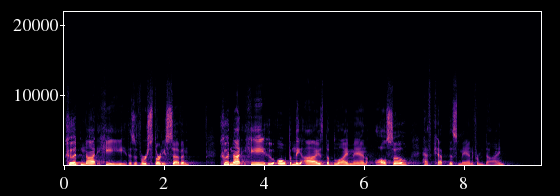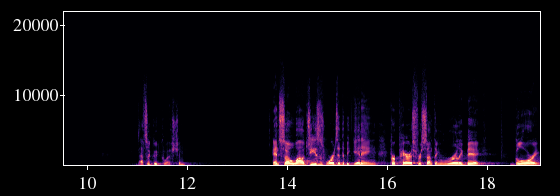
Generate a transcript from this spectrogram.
Could not he, this is verse 37, could not he who opened the eyes of the blind man also have kept this man from dying? That's a good question. And so while Jesus' words at the beginning prepares for something really big, glory,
